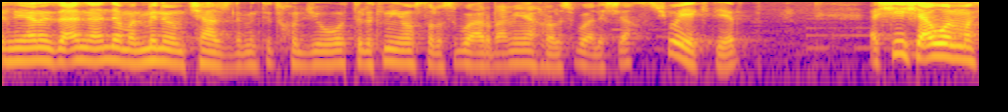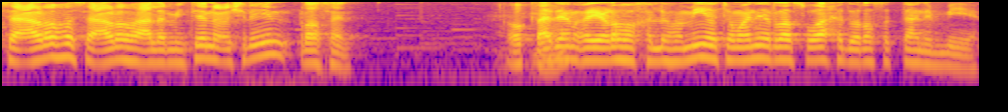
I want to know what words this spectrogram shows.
اللي أنا زعلني عندهم ال minimum charge لما تدخل جوا 300 وسط الأسبوع 400 آخر الأسبوع للشخص شوية كتير. الشيشة أول ما سعروها سعروها على 220 راسين. okay. بعدين غيروها خلوها 180 راس واحد والراس الثاني ب 100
